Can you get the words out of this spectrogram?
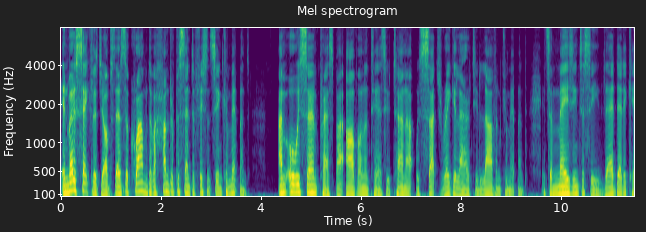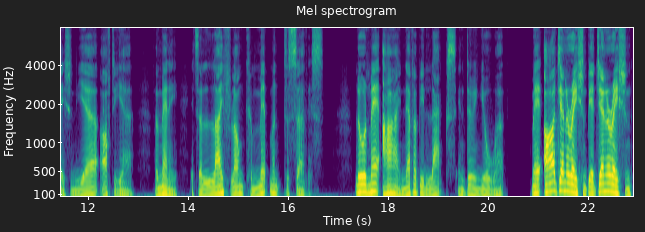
In most secular jobs, there's a requirement of 100% efficiency and commitment. I'm always so impressed by our volunteers who turn up with such regularity, love, and commitment. It's amazing to see their dedication year after year. For many, it's a lifelong commitment to service. Lord, may I never be lax in doing your work. May our generation be a generation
